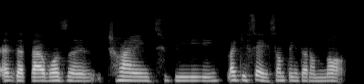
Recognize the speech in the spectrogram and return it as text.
and that I wasn't trying to be, like you say, something that I'm not.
